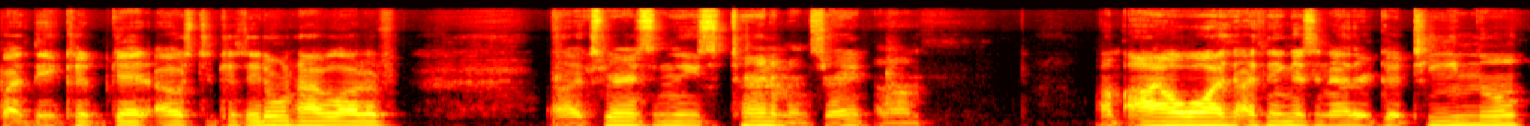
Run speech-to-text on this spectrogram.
but they could get ousted because they don't have a lot of uh, experience in these tournaments, right? Um, um, Iowa, I think, is another good team, though.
